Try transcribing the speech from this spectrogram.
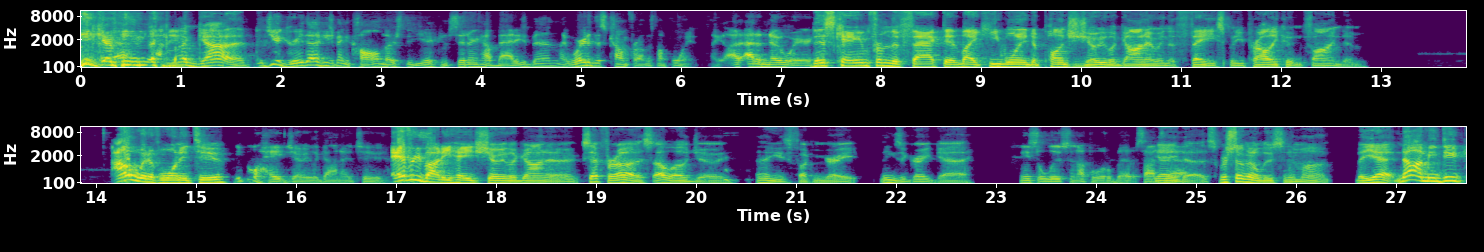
I mean, like, I mean, my God. Did you agree though? He's been calm most of the year, considering how bad he's been. Like, where did this come from? Is my point. Like, out of nowhere. This came from the fact that like he wanted to punch Joey Logano in the face, but he probably couldn't find him. I would have wanted to. People hate Joey Logano too. Everybody hates Joey Logano except for us. I love Joey. I think he's fucking great. I think he's a great guy. He needs to loosen up a little bit. Besides yeah, that. he does. We're still gonna loosen him up. But yeah, no, I mean, dude,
